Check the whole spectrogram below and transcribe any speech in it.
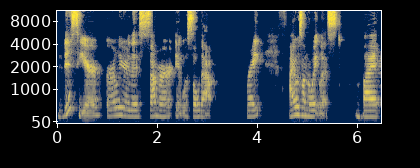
this year, earlier this summer, it was sold out, right? I was on the wait list, but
